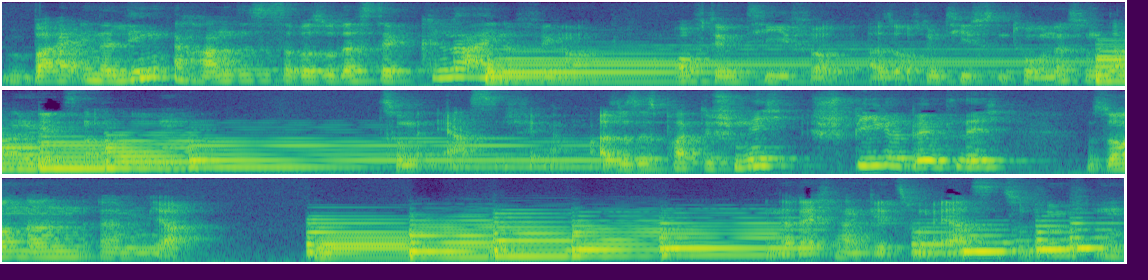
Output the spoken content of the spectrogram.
Bei, in der linken Hand ist es aber so, dass der kleine Finger auf dem, tiefer, also auf dem tiefsten Ton ist und dann geht es nach oben zum ersten Finger. Also es ist praktisch nicht spiegelbildlich, sondern ähm, ja, Hand geht vom ersten zum fünften,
